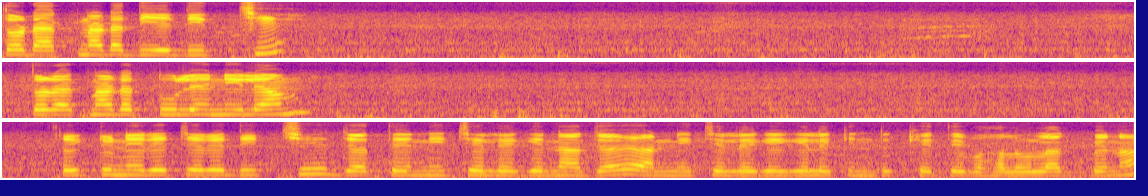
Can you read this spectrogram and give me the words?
তো ডাকনাটা দিয়ে দিচ্ছি। তো ডাকনাটা তুলে নিলাম। তো একটু নেড়ে চেড়ে দিচ্ছি যাতে নিচে লেগে না যায়, আর নিচে লেগে গেলে কিন্তু খেতে ভালো লাগবে না।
